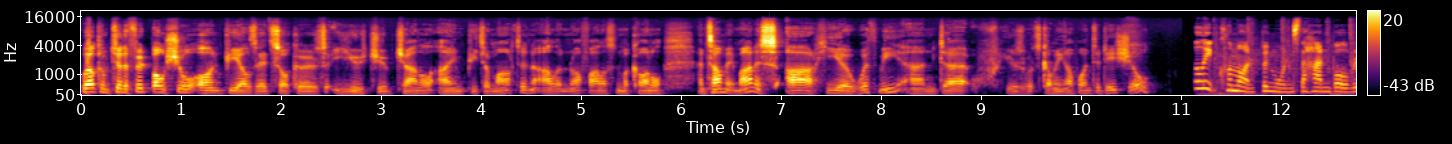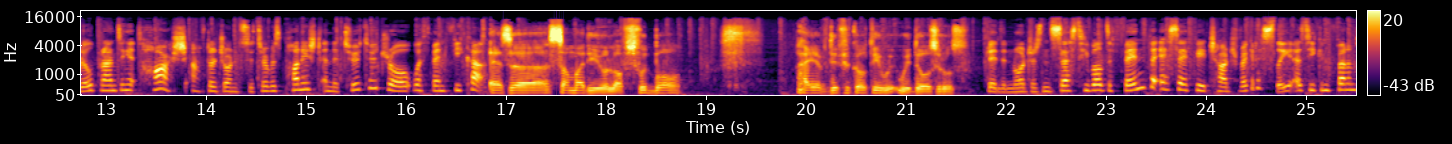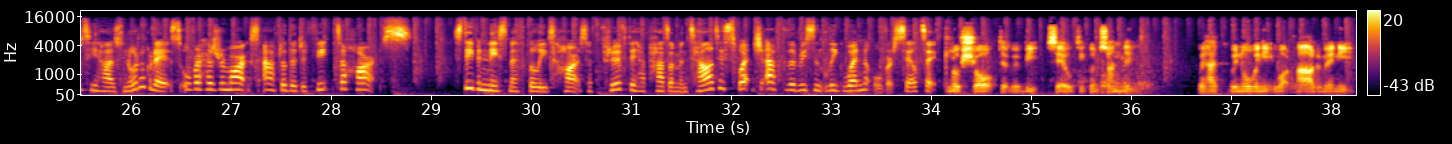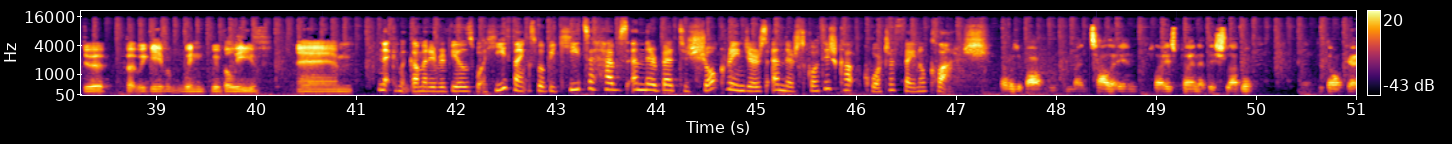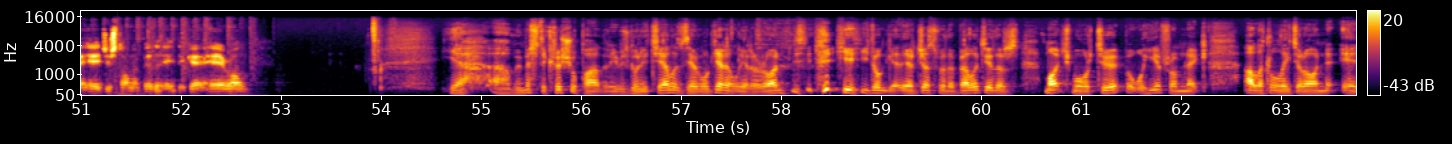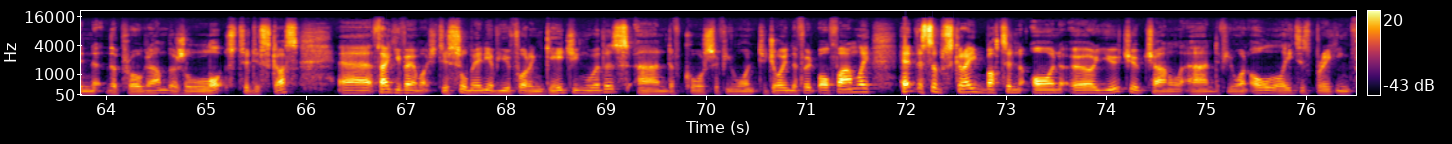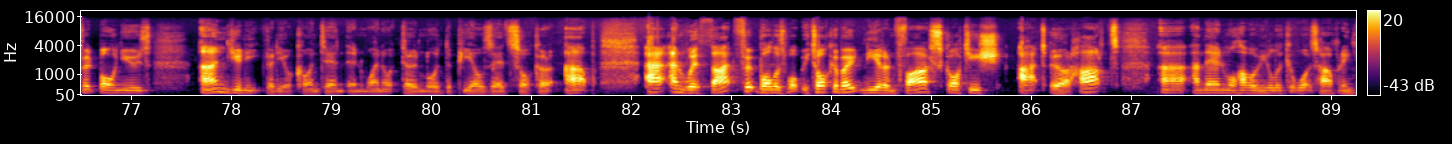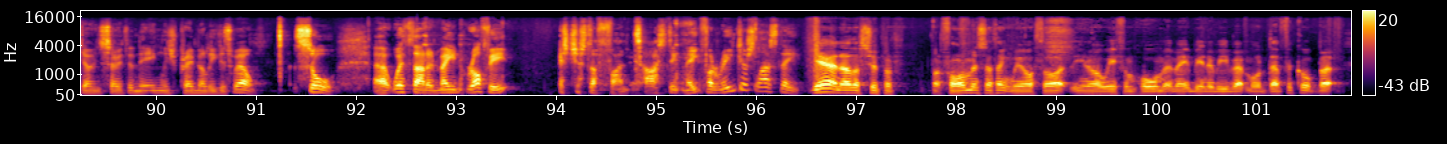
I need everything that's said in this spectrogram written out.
Welcome to the Football Show on PLZ Soccer's YouTube channel. I'm Peter Martin, Alan Rough, Alison McConnell, and Tom McManus are here with me. And uh, here's what's coming up on today's show. Philippe Clement bemoans the handball rule, branding it harsh after John Souttar was punished in the 2 2 draw with Benfica. As uh, somebody who loves football, I have difficulty with, with those rules. Brendan Rodgers insists he will defend the SFA charge vigorously as he confirms he has no regrets over his remarks after the defeat to Hearts. Steven Naismith believes Hearts have proved they have had a mentality switch after the recent league win over Celtic. I'm not shocked that we beat Celtic on Sunday. We had, we know we need to work hard and we need to do it, but we gave it when we believe. Um, Nick Montgomery reveals what he thinks will be key to Hibs in their bid to shock Rangers in their Scottish Cup quarter-final clash. Always about mentality and players playing at this level. They don't get here just on ability; they get here on yeah, uh, we missed the crucial part that he was going to tell us there. We'll get it later on. you, you, don't get there just with ability. There's much more to it, but we'll hear from Nick a little later on in the programme. There's lots to discuss. Uh, thank you very much to so many of you for engaging with us. And of course, if you want to join the football family, hit the subscribe button on our YouTube channel. And if you want all the latest breaking football news and unique video content, then why not download the PLZ Soccer app? Uh, and with that, football is what we talk about near and far, Scottish at our heart. Uh, and then we'll have a wee look at what's happening down south in the English Premier League as well. So, uh, with that in mind, Ruffy, it's just a fantastic night for Rangers last night. Yeah, another super performance. I think we all thought, you know, away from home it might been a wee bit more difficult, but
